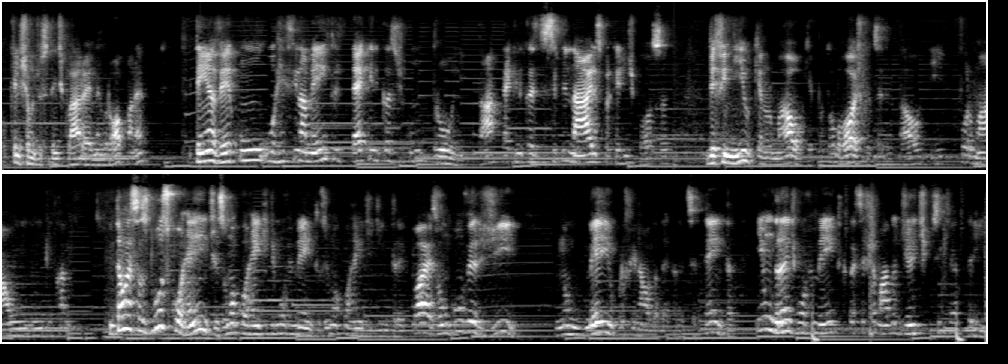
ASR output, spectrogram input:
o que ele chama de Ocidente, claro, é na Europa, né? Tem a ver com o refinamento de técnicas de controle, tá? Técnicas disciplinares para que a gente possa definir o que é normal, o que é patológico, etc. E, tal, e formar um, um caminho. Então essas duas correntes, uma corrente de movimentos e uma corrente de intelectuais, vão convergir no meio para o final da década de 70 em um grande movimento que vai ser chamado de antipsiquiatria.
